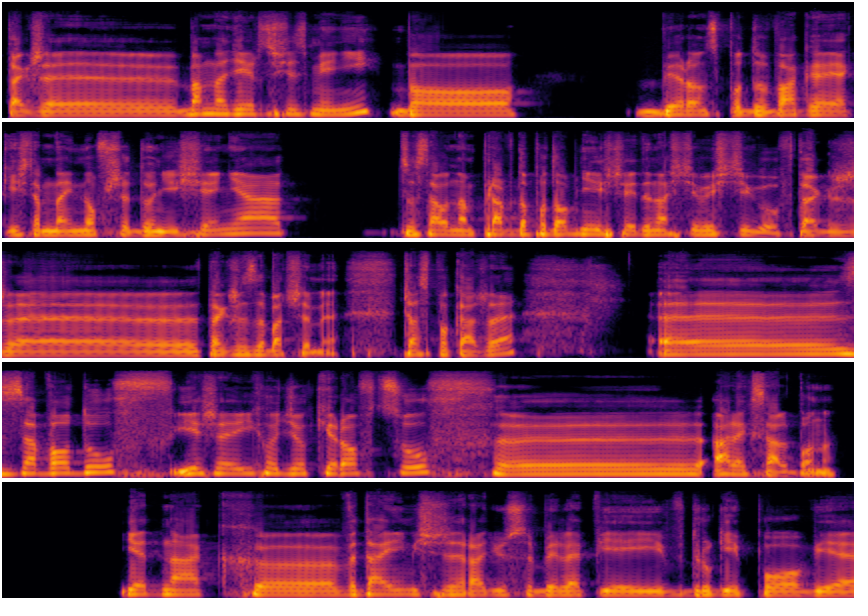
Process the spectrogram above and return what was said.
Także mam nadzieję, że to się zmieni, bo biorąc pod uwagę jakieś tam najnowsze doniesienia, zostało nam prawdopodobnie jeszcze 11 wyścigów, także, także zobaczymy. Czas pokaże. E, z zawodów, jeżeli chodzi o kierowców, e, Alex Albon. Jednak e, wydaje mi się, że radził sobie lepiej w drugiej połowie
